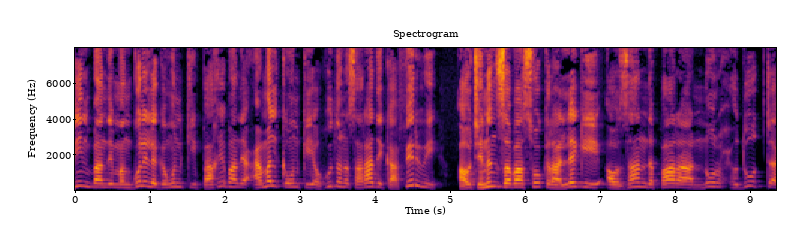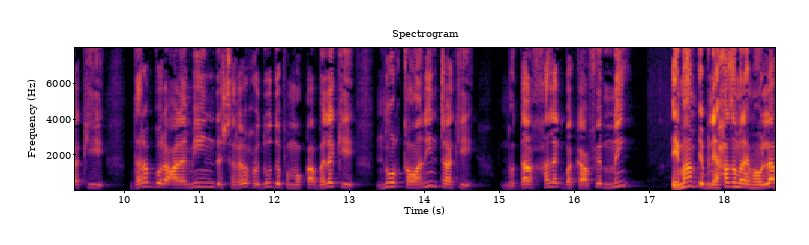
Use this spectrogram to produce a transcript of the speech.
دین باندې منګولې لګونکي پاغه باندې عمل کوونکي يهود او نصارا دي کافر وي او چې نن سبا څوک رالږي او ځان د پاره نور حدود ټاکي د رب العالمين د شرعي حدودو په مقابله کې نور قوانين ټاکي نو دا خلک به کافر نه امام ابن حزم رحمه الله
